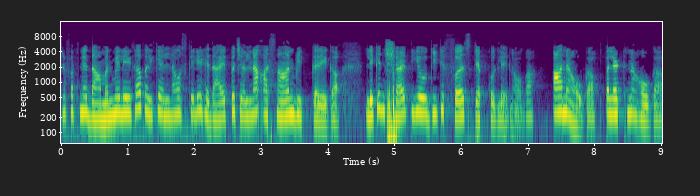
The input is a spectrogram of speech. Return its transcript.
صرف اپنے دامن میں لے گا، بلکہ اللہ اس کے لیے ہدایت پہ چلنا آسان بھی کرے گا۔ لیکن شرط یہ ہوگی کہ فرسٹ اسٹیپ خود لینا ہوگا، آنا ہوگا، پلٹنا ہوگا۔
